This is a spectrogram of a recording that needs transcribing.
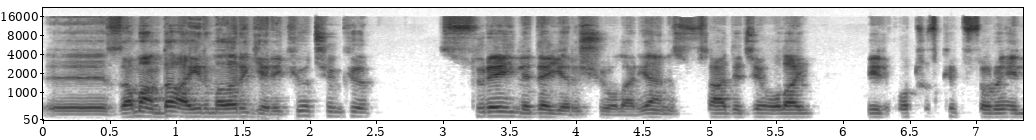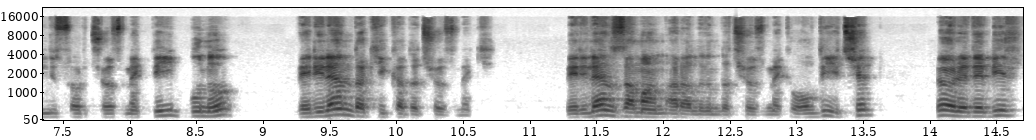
e, zamanda ayırmaları gerekiyor. Çünkü süreyle de yarışıyorlar. Yani sadece olay bir 30-40 soru 50 soru çözmek değil. Bunu verilen dakikada çözmek. Verilen zaman aralığında çözmek olduğu için böyle de bir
